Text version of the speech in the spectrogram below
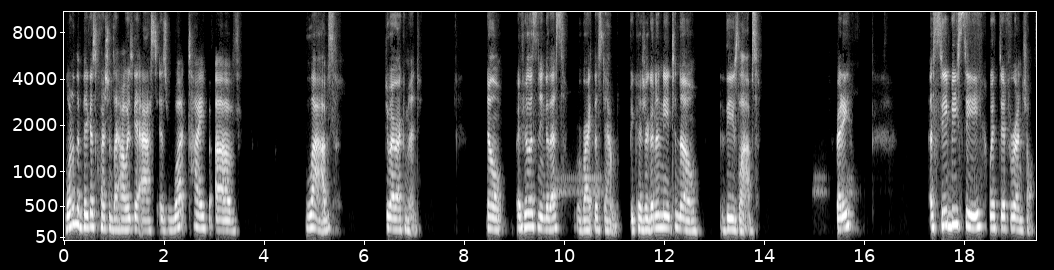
one of the biggest questions I always get asked is what type of labs do I recommend? Now, if you're listening to this, write this down because you're going to need to know these labs. Ready? A CBC with differential.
